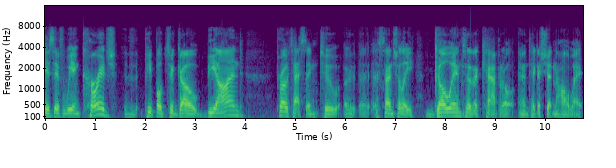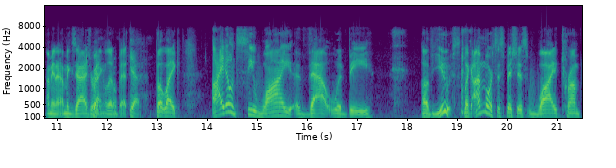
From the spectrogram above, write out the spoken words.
is if we encourage people to go beyond protesting to uh, uh, essentially go into the Capitol and take a shit in the hallway. I mean, I'm exaggerating right. a little bit. Yeah. But like, I don't see why that would be of use. Like, I'm more suspicious why Trump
